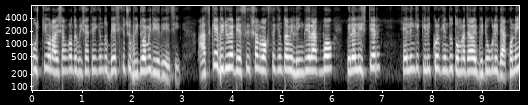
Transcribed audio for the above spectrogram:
পুষ্টি ও নারী সংক্রান্ত বিষয় থেকে কিন্তু বেশ কিছু ভিডিও আমি দিয়ে দিয়েছি। আজকে ভিডিওর ডেসক্রিপশন বক্সে কিন্তু আমি লিঙ্ক দিয়ে রাখব প্লে লিস্টের সেই লিঙ্কে ক্লিক করে কিন্তু তোমরা যারা ওই ভিডিওগুলি দেখোনি,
